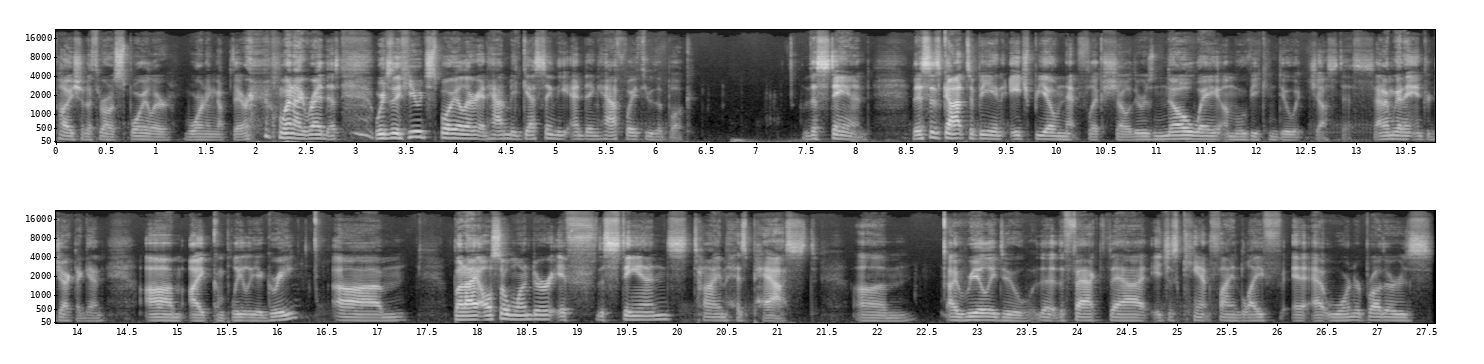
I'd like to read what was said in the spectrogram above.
Probably should have thrown a spoiler warning up there when I read this, which is a huge spoiler and had me guessing the ending halfway through the book. The Stand. This has got to be an HBO Netflix show. There is no way a movie can do it justice. And I'm going to interject again. Um, I completely agree. Um, but I also wonder if the stand's time has passed. Um, I really do. The, the fact that it just can't find life at, at Warner Brothers.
